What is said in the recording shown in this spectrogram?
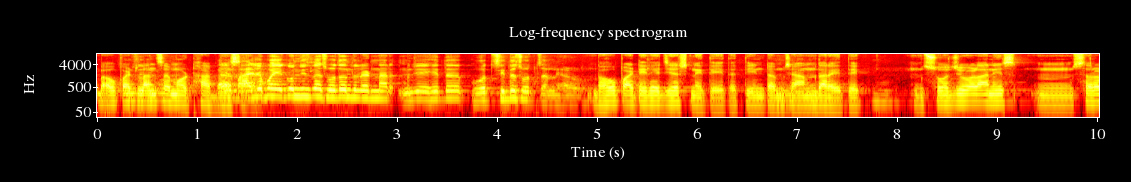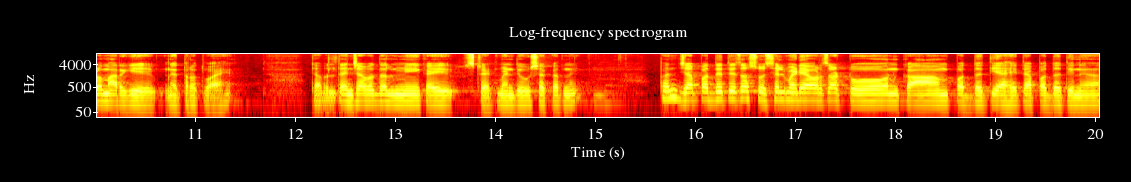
भाऊ पाटलांचा मोठा अभ्यास भाजप एकोणतीसला स्वतंत्र लढणार म्हणजे हे तर होत सिद्धच होत चाललंय हळूहळू. भाऊ पाटील हे ज्येष्ठ नेते आहेत तीन टर्मचे आमदार आहेत. एक सोज्वळ आणि स- अं, सरळमार्गी नेतृत्व आहे. त्याबद्दल त्यांच्याबद्दल मी काही स्टेटमेंट देऊ शकत नाही. पण ज्या पद्धतीचा सोशल मीडियावरचा टोन काम पद्धती आहे त्या पद्धतीनं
